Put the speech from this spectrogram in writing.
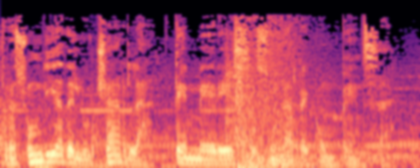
Tras un día de lucharla, te mereces una recompensa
